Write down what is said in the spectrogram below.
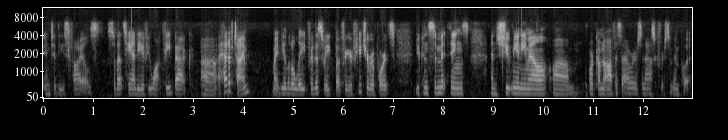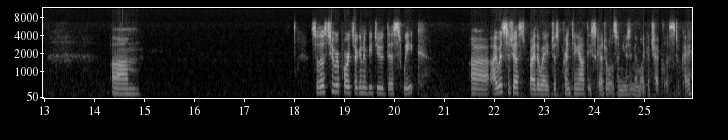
into these files. So that's handy if you want feedback uh, ahead of time. Might be a little late for this week, but for your future reports, you can submit things and shoot me an email um, or come to office hours and ask for some input. Um, so those two reports are going to be due this week. Uh, I would suggest, by the way, just printing out these schedules and using them like a checklist, okay?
